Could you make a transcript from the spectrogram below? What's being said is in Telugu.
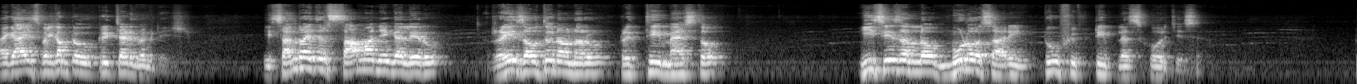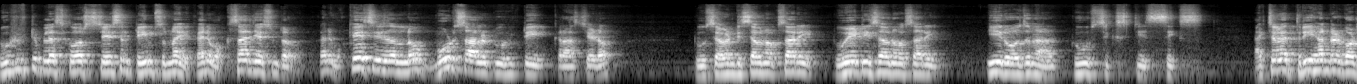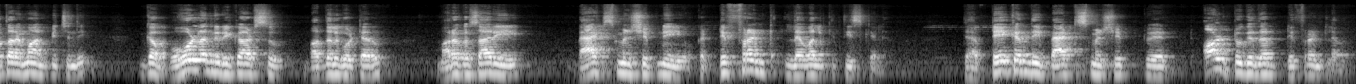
హాయ్ గాయస్ వెల్కమ్ టు క్రిక్ చాడి వెంకటేష్ ఈ సన్ రైజర్స్ సామాన్యంగా లేరు రైజ్ అవుతూనే ఉన్నారు ప్రతి మ్యాచ్తో ఈ సీజన్లో మూడోసారి టూ ఫిఫ్టీ ప్లస్ స్కోర్ చేశారు. టూ ఫిఫ్టీ ప్లస్ స్కోర్స్ చేసిన టీమ్స్ ఉన్నాయి కానీ ఒకసారి చేస్తుంటారు. కానీ ఒకే సీజన్లో మూడు సార్లు టూ ఫిఫ్టీ క్రాస్ చేయడం టూ సెవెంటీ సెవెన్ ఒకసారి టూ ఎయిటీ సెవెన్ ఒకసారి ఈ రోజున టూ సిక్స్టీ సిక్స్ యాక్చువల్గా త్రీ హండ్రెడ్ కొడతారేమో అనిపించింది. ఇంకా బోల్డ్ అన్ని రికార్డ్స్ బద్దలు కొట్టారు. మరొకసారి బ్యాట్స్మెన్షిప్ని ఒక డిఫరెంట్ లెవెల్కి తీసుకెళ్ళారు. They have taken the batsmanship to a altogether different level.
